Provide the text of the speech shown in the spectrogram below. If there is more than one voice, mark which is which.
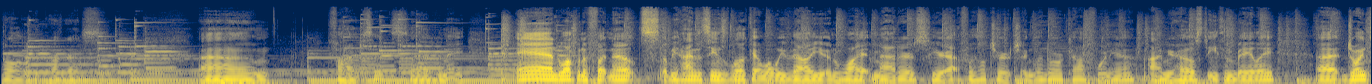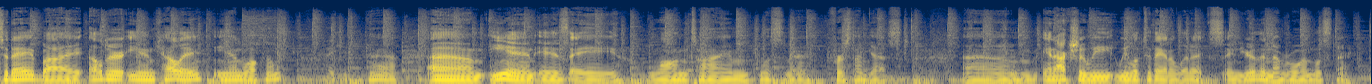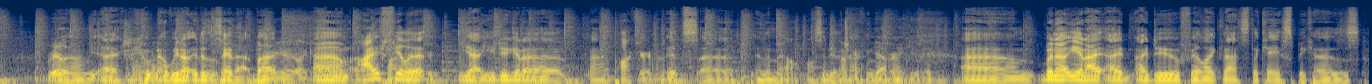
Speaker 1: We're all work in progress. Um, five, six, seven, eight. And welcome to Footnotes, a behind the scenes look at what we value and why it matters here at Foothill Church in Glendora, California. I'm your host, Ethan Bailey, uh, joined today by Elder Ian Kelly. Ian, welcome.
Speaker 2: Thank you.
Speaker 1: Yeah. Um, Ian is a longtime listener, first time guest. Um, and actually, we, we looked at the analytics, and you're the number one listener.
Speaker 2: Really?
Speaker 1: Um, yeah, actually,
Speaker 2: Oh, wow.
Speaker 1: no, we don't. It doesn't say that, but
Speaker 2: I like, a-
Speaker 1: um,
Speaker 2: a
Speaker 1: I feel it.
Speaker 2: placard
Speaker 1: Yeah, you do get a, a placard. It's uh, in the mail. I'll send you the
Speaker 2: Okay.
Speaker 1: tracking
Speaker 2: Yeah,
Speaker 1: number.
Speaker 2: thank you. Thank you.
Speaker 1: Um, but no, Ian, I, I I do feel like that's the case because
